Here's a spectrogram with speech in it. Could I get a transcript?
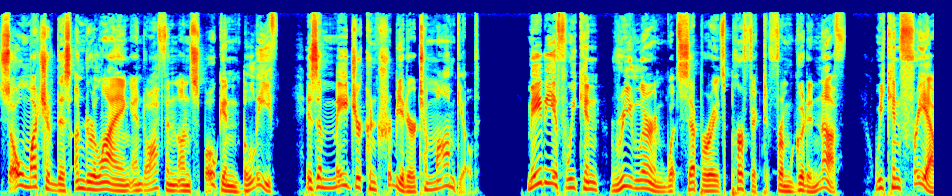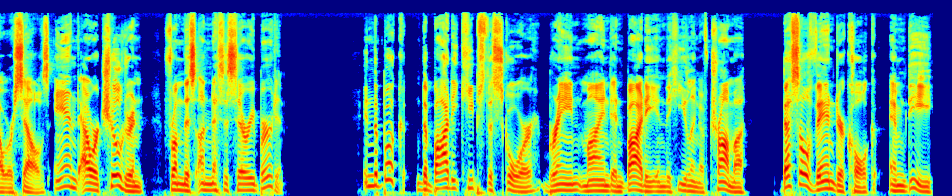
So much of this underlying and often unspoken belief is a major contributor to mom guilt. Maybe if we can relearn what separates perfect from good enough, we can free ourselves and our children from this unnecessary burden. In the book, The Body Keeps the Score Brain, Mind, and Body in the Healing of Trauma, Bessel van der Kolk, MD,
